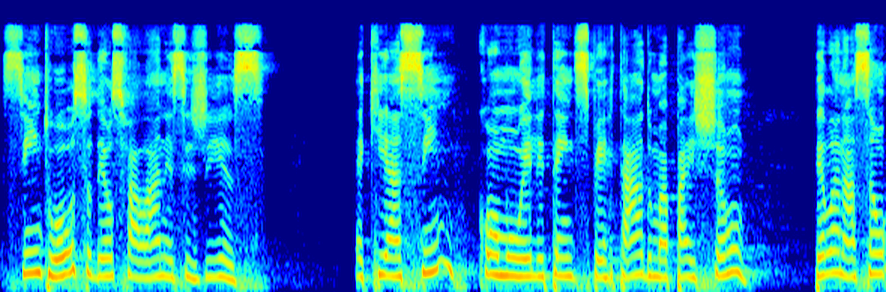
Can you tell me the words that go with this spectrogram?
sinto, ouço Deus falar nesses dias, é que assim como ele tem despertado uma paixão pela nação,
